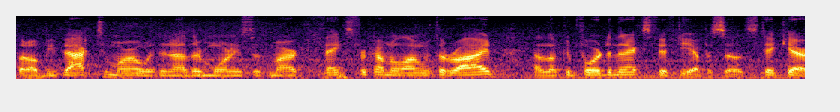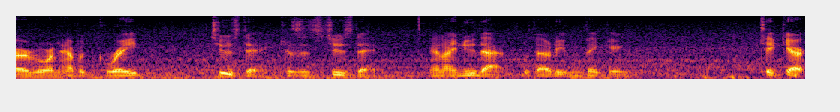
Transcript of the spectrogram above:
but I'll be back tomorrow with another Mornings with Mark. Thanks for coming along with the ride. I'm looking forward to the next 50 episodes. Take care, everyone. Have a great Tuesday, because it's Tuesday. And I knew that without even thinking. Take care.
